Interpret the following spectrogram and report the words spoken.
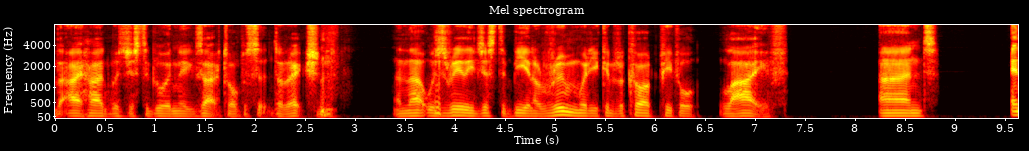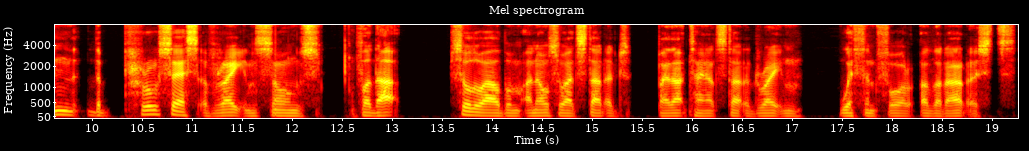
that I had was just to go in the exact opposite direction. and that was really just to be in a room where you could record people live. And in the process of writing songs for that solo album, and also I'd started, by that time, I'd started writing with and for other artists.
